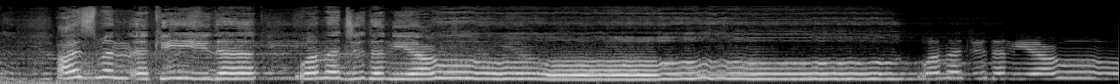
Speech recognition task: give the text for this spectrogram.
عزما أكيدا ومجدا يعود. ومجدا يعود.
